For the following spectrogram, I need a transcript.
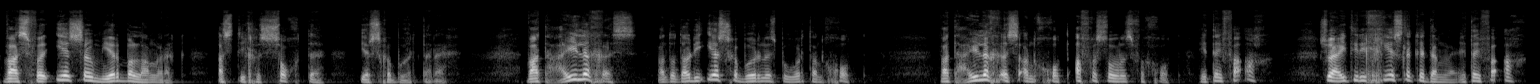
was vir Esau meer belangrik as die gesogte eersgeboortereg. Wat heilig is, want onthou die eersgeborenes behoort aan God. Wat heilig is aan God, afgesonder is vir God, het hy verag. So hy het hierdie geestelike dinge, het hy verag.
